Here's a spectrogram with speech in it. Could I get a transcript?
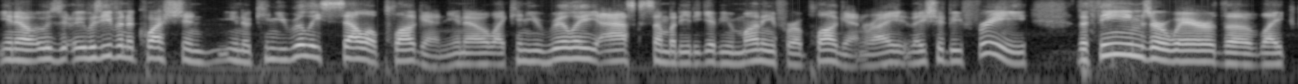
you know, it was it was even a question, you know, can you really sell a plugin? You know, like can you really ask somebody to give you money for a plugin? Right? They should be free. The themes are where the like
